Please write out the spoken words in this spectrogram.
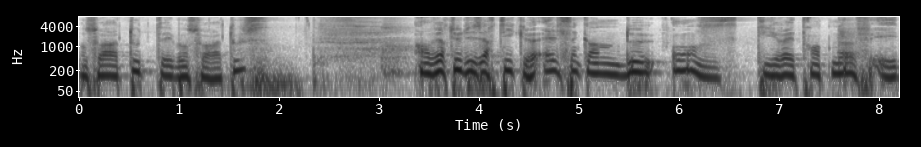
Bonsoir à toutes et bonsoir à tous. En vertu des articles L52-11-39 et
